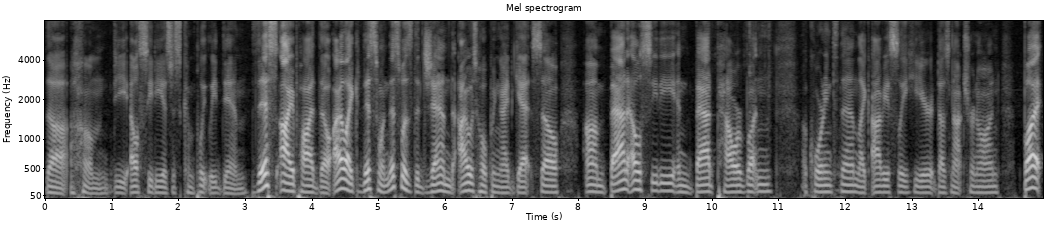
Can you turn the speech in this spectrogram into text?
the um the LCD is just completely dim. This iPod though I like this one. This was the gem that I was hoping I'd get. So um, bad LCD and bad power button according to them. Like obviously here it does not turn on, but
